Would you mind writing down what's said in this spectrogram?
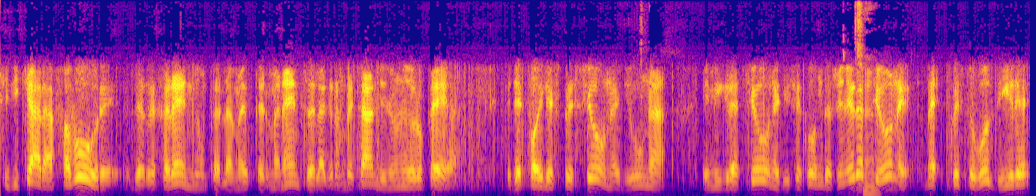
si dichiara a favore del referendum per la permanenza della Gran Bretagna nell'Unione Europea ed è poi l'espressione di una emigrazione di seconda generazione, sì. beh, questo vuol dire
